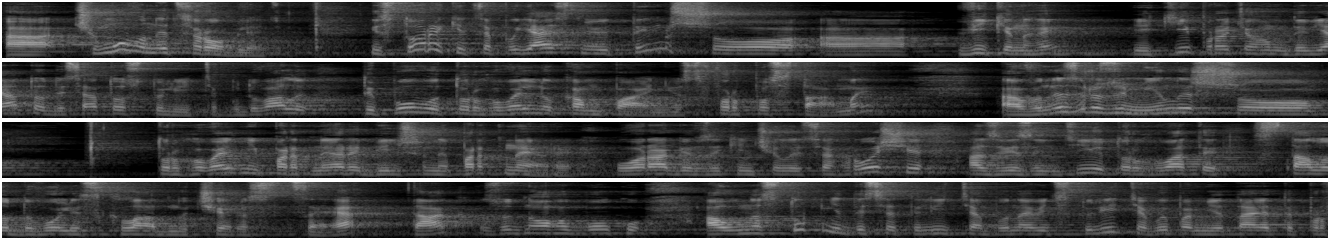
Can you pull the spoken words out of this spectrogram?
А, чому вони це роблять? Історики це пояснюють тим, що а, вікінги, які протягом 9-10 століття будували типову торговельну кампанію з форпостами, а вони зрозуміли, що торговельні партнери більше не партнери. У арабів закінчилися гроші, а з Візантією торгувати стало доволі складно через це, так, з одного боку. А у наступні десятиліття або навіть століття ви пам'ятаєте про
